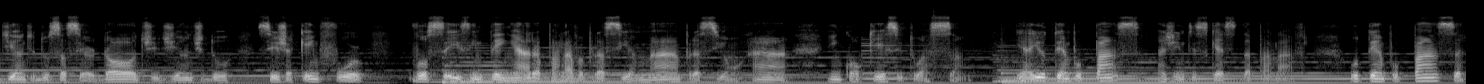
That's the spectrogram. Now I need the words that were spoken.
diante do sacerdote, diante do seja quem for, vocês empenharam a palavra para se amar, para se honrar em qualquer situação. E aí o tempo passa, a gente esquece da palavra. O tempo passa,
